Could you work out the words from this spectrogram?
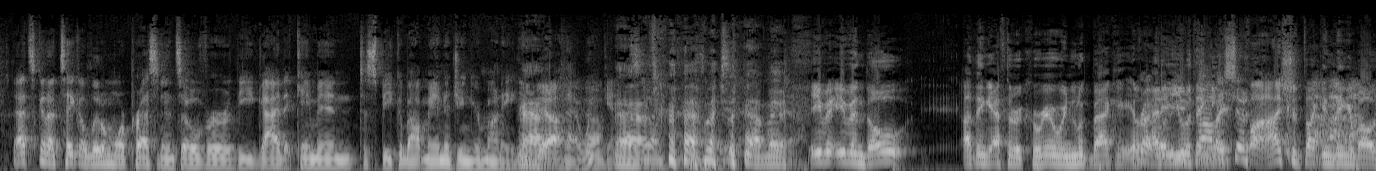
that's going to take a little more precedence over the guy that came in to speak about managing your money Yeah. Yeah, that yeah. weekend. Yeah. So, yeah, maybe. even even though I think after a career, when you look back, Eddie, well, you, you would think like, should've- I should fucking think about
